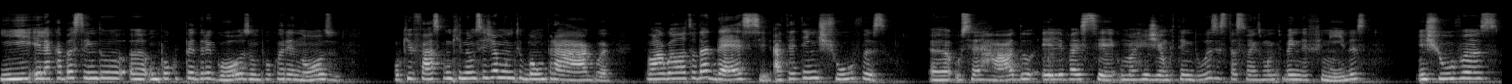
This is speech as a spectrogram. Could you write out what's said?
e ele acaba sendo uh, um pouco pedregoso, um pouco arenoso, o que faz com que não seja muito bom para a água. Então a água ela toda desce, até tem chuvas. Uh, o cerrado ele vai ser uma região que tem duas estações muito bem definidas e chuvas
